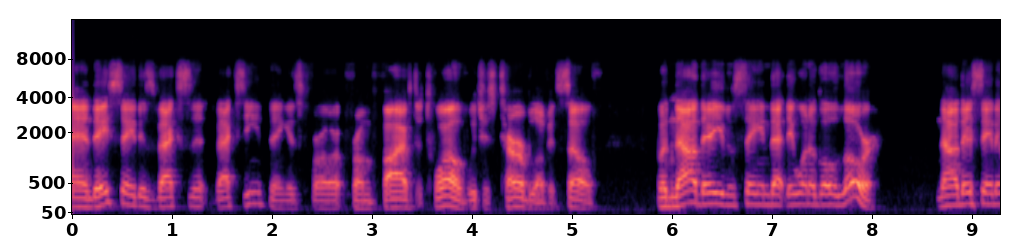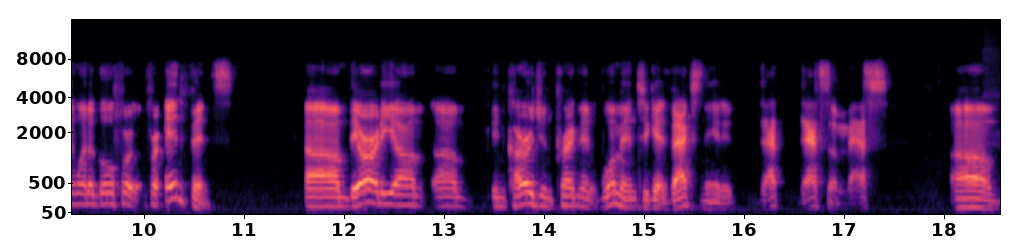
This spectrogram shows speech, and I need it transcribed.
and they say this vaccine vaccine thing is for from five to twelve, which is terrible of itself. But now they're even saying that they want to go lower. Now they're saying they want to go for for infants. Um, they're already um, um, encouraging pregnant women to get vaccinated. That that's a mess. Um,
